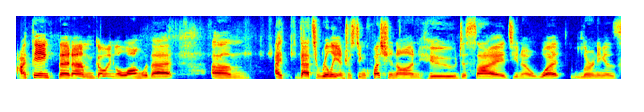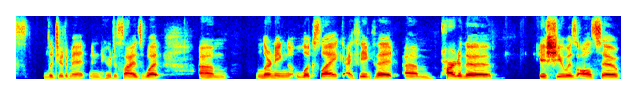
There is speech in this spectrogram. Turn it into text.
I think that um, going along with that, um, I, that's a really interesting question on who decides, you know, what learning is legitimate and who decides what um, learning looks like. I think that um, part of the issue is also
